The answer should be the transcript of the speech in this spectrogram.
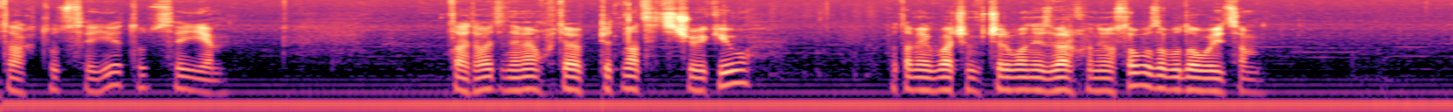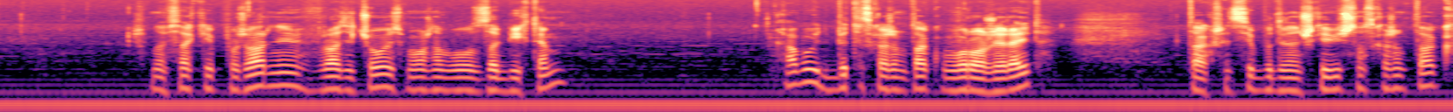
Так, тут все є, тут все є. Так, давайте наймемо хоча б 15 чоловіків. Бо там, як бачимо, червоний зверху не особо забудовується. Щоб на всякі пожарні, в разі чогось можна було забігти. Або відбити, скажімо так, ворожий рейд. Так, ще ці будиночки вічно, скажімо так.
